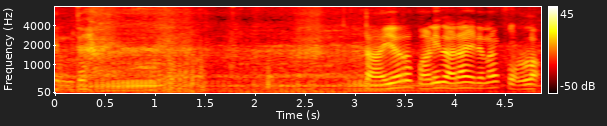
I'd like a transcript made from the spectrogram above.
എന്റെ ടയർ പണി തരായിരുന്ന കൊള്ളാം.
